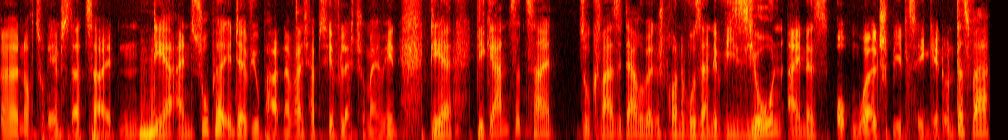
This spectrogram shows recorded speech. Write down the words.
äh, noch zu GameStar-Zeiten, mhm. der ein super Interviewpartner war, ich habe es hier vielleicht schon mal erwähnt, der die ganze Zeit so quasi darüber gesprochen hat, wo seine Vision eines Open-World-Spiels hingeht. Und das war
